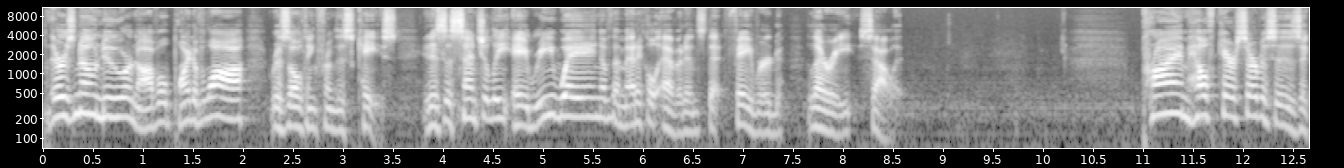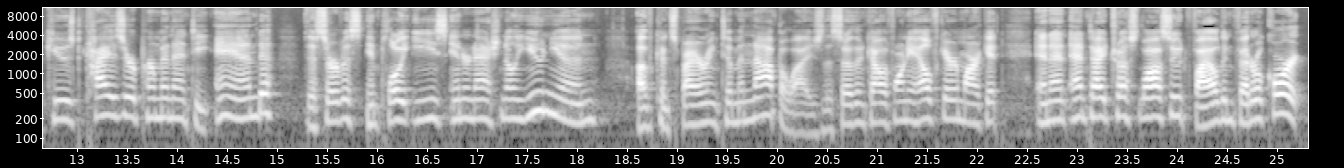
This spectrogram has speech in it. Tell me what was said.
There is no new or novel point of law resulting from this case. It is essentially a reweighing of the medical evidence that favored Larry Sallet. Prime Healthcare Services accused Kaiser Permanente and the Service Employees International Union of conspiring to monopolize the Southern California healthcare market in an antitrust lawsuit filed in federal court.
